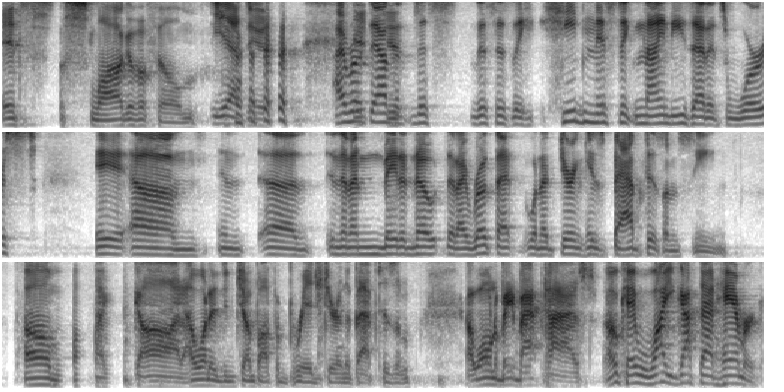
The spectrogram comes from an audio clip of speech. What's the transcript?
It's a slog of a film. Yeah, dude. I wrote It- down that this this is the hedonistic '90s at its worst. Eh, um, and uh, and then I made a note that I wrote that when I, during his baptism scene. Oh my God. I wanted to jump off a bridge during the baptism. I want to be baptized. Okay, well, why you got that hammer?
